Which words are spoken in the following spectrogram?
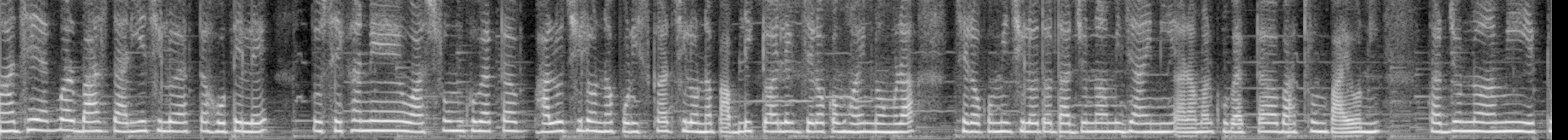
মাঝে একবার বাস দাঁড়িয়েছিল একটা হোটেলে তো সেখানে ওয়াশরুম খুব একটা ভালো ছিল না, পরিষ্কার ছিল না পাবলিক টয়লেট যেরকম হয় নোংরা সেরকমই ছিল, তো তার জন্য আমি যাইনি আর আমার খুব একটা বাথরুম পায়ওনি তার জন্য আমি একটু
